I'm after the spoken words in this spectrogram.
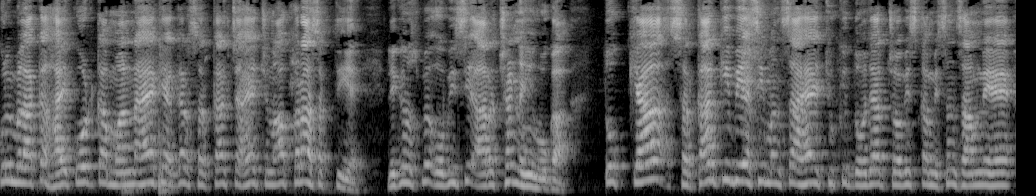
कुल मिलाकर हाईकोर्ट का मानना है कि अगर सरकार चाहे, चुनाव करा सकती है, लेकिन उसमें ओबीसी आरक्षण नहीं होगा। तो क्या सरकार की भी ऐसी मंशा है, चूँकि 2024 का मिशन सामने है,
